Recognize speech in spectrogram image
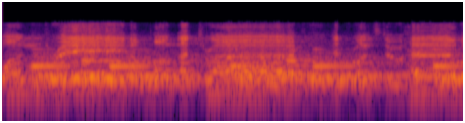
one train upon that track that runs to heaven.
